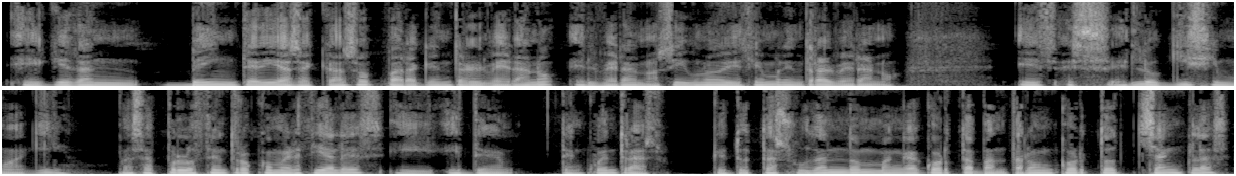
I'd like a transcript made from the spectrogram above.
Eh, quedan 20 días escasos para que entre el verano. El verano, sí, 1 de diciembre entra el verano. Es, es, loquísimo aquí. Pasas por los centros comerciales y, te encuentras que tú estás sudando en manga corta, pantalón corto, chanclas,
